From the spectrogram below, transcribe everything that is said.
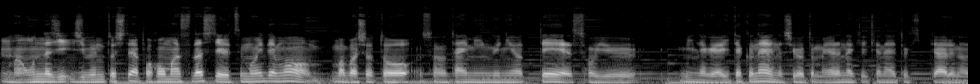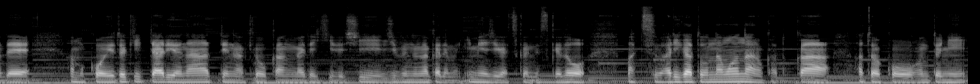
まあ、同じ自分としてはパフォーマンス出してるつもりでも、まあ、場所とそのタイミングによってそういうみんながやりたくないような仕事もやらなきゃいけない時ってあるのであもうこういう時ってあるよなっていうのは共感ができるし自分の中でもイメージがつくんですけど、まあ、つわりがどんなものなのかとかあとはこう本当に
